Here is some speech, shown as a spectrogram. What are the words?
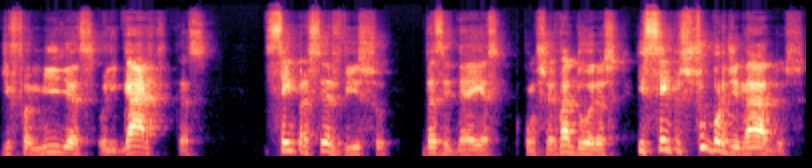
de famílias oligárquicas, sempre a serviço das ideias conservadoras e sempre subordinados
